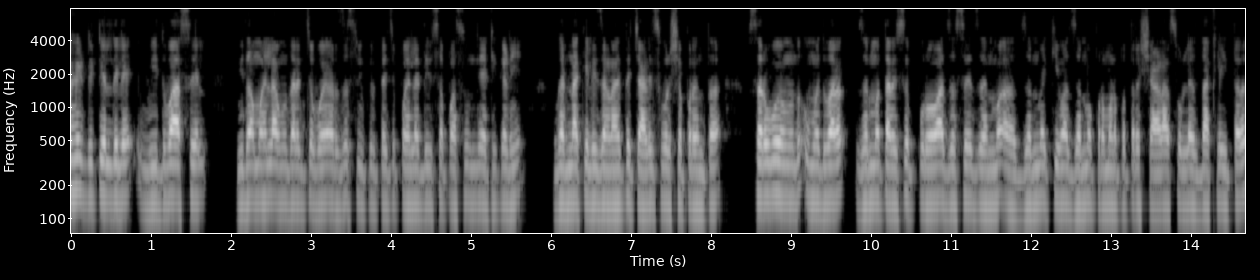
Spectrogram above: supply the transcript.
हे डिटेल दिले. विधवा असेल विधवा महिला उमेदवारांचे वय अर्ज स्वीकृत्याचे पहिल्या दिवसापासून या ठिकाणी गणना केली जाणार आहे. ते चाळीस वर्षापर्यंत सर्व उमेद उमेदवार जन्मतारीखचा पुरावा जसे जन्म जन्म किंवा जन्म प्रमाणपत्र शाळा सोडल्यास दाखले इतर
